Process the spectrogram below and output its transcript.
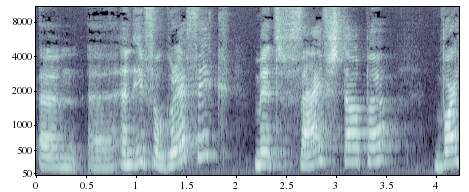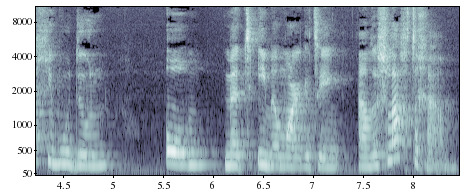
een, uh, een infographic met vijf stappen wat je moet doen om met e-mailmarketing aan de slag te gaan.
